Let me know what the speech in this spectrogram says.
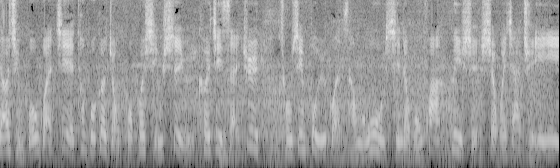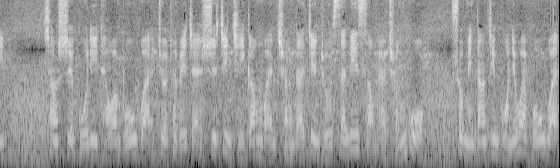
邀请博物馆界透过各种活泼形式与科技载具，重新赋予馆藏文物新的文化、历史、社会价值意义。像是国立台湾博物馆就特别展示近期刚完成的建筑 3D 扫描成果，说明当今国内外博物馆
